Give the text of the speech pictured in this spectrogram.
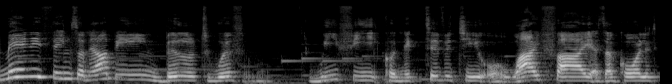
Many things are now being built with Wi-Fi connectivity or Wi-Fi as I call it,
